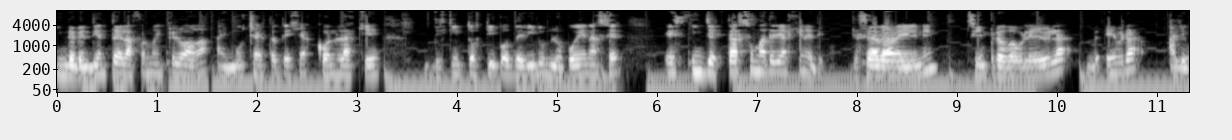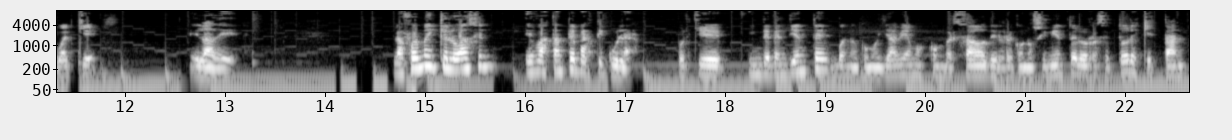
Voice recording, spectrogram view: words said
independiente de la forma en que lo haga, hay muchas estrategias con las que distintos tipos de virus lo pueden hacer, es inyectar su material genético, ya sea de ADN, siempre doble hebra, al igual que el ADN. La forma en que lo hacen es bastante particular, porque independiente, bueno, como ya habíamos conversado del reconocimiento de los receptores que están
